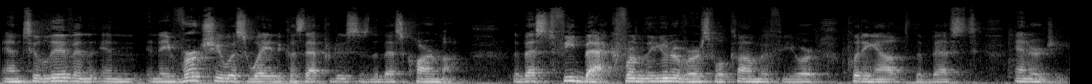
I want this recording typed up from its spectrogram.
and to live in, in, in a virtuous way because that produces the best karma. The best feedback from the universe will come if you're putting out the best energy.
